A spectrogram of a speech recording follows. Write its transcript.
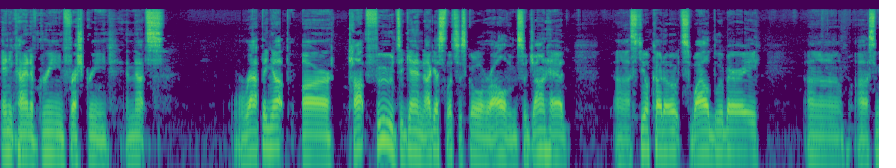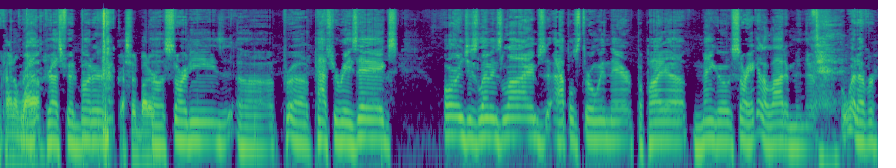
any kind of green, fresh green. And that's wrapping up our top foods again i guess let's just go over all of them so john had uh, steel cut oats wild blueberry um, uh, some kind of wild Grass fed butter, grass-fed butter uh, sardines, uh, pr- uh, pasture raised eggs, oranges, lemons, limes, apples throw in there, papaya, mango. Sorry, I got a lot of them in there, but whatever.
